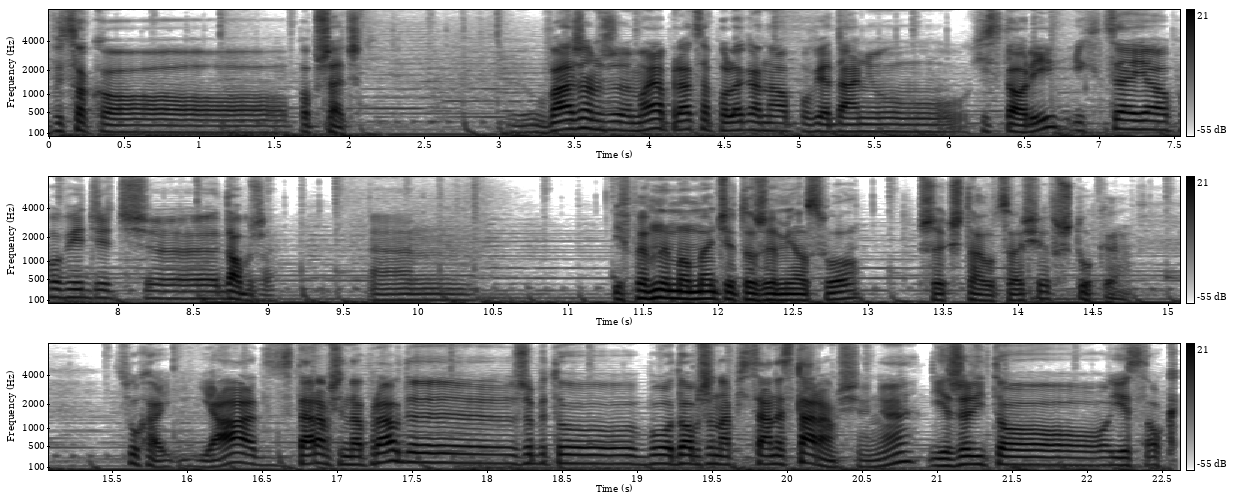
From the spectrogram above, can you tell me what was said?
wysoko poprzeczki. Uważam, że moja praca polega na opowiadaniu historii i chcę je opowiedzieć dobrze. I w pewnym momencie to rzemiosło przekształca się w sztukę. Słuchaj, ja staram się naprawdę, żeby to było dobrze napisane, staram się, nie? Jeżeli to jest ok,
